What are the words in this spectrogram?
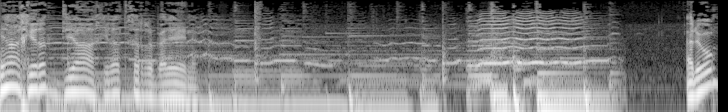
يا أخي رد يا أخي لا تخرب علينا. ألو؟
